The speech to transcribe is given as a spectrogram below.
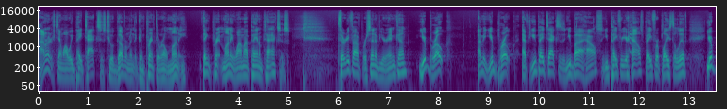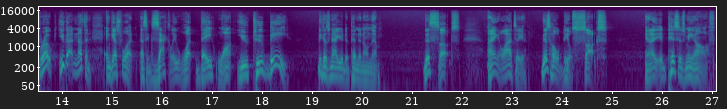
I don't understand why we pay taxes to a government that can print their own money. They can print money. Why am I paying them taxes? 35% of your income, you're broke. I mean, you're broke. After you pay taxes and you buy a house, you pay for your house, pay for a place to live, you're broke. You got nothing. And guess what? That's exactly what they want you to be because now you're dependent on them. This sucks. I ain't gonna lie to you. This whole deal sucks and it pisses me off.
